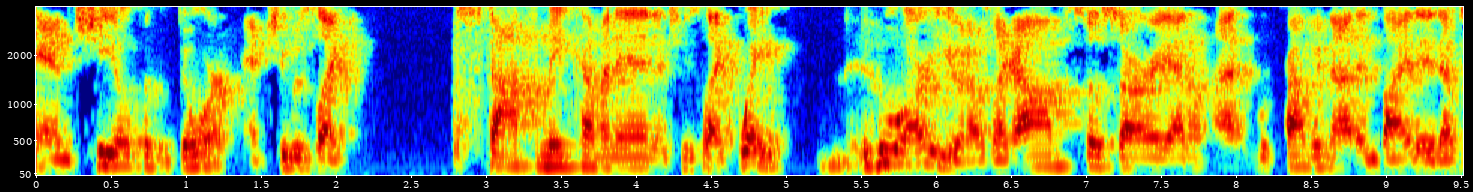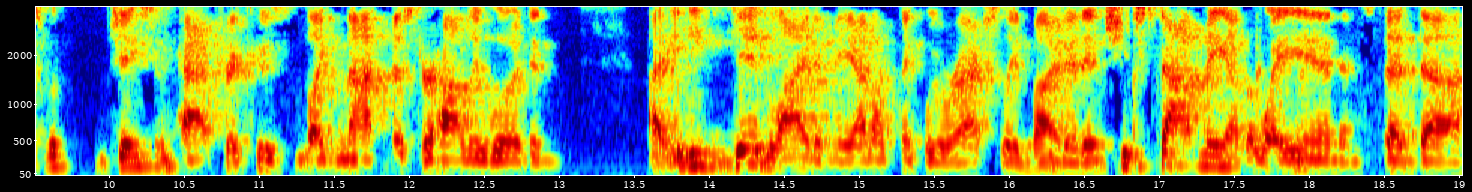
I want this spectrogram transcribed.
And she opened the door and she was like, stopped me coming in, and she's like, "Wait, who are you?" And I was like, "Oh, I'm so sorry. I don't. I, we're probably not invited." I was with Jason Patric, who's like not Mr. Hollywood, and I, he did lie to me. I don't think we were actually invited. And she stopped me on the way in and said, uh,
